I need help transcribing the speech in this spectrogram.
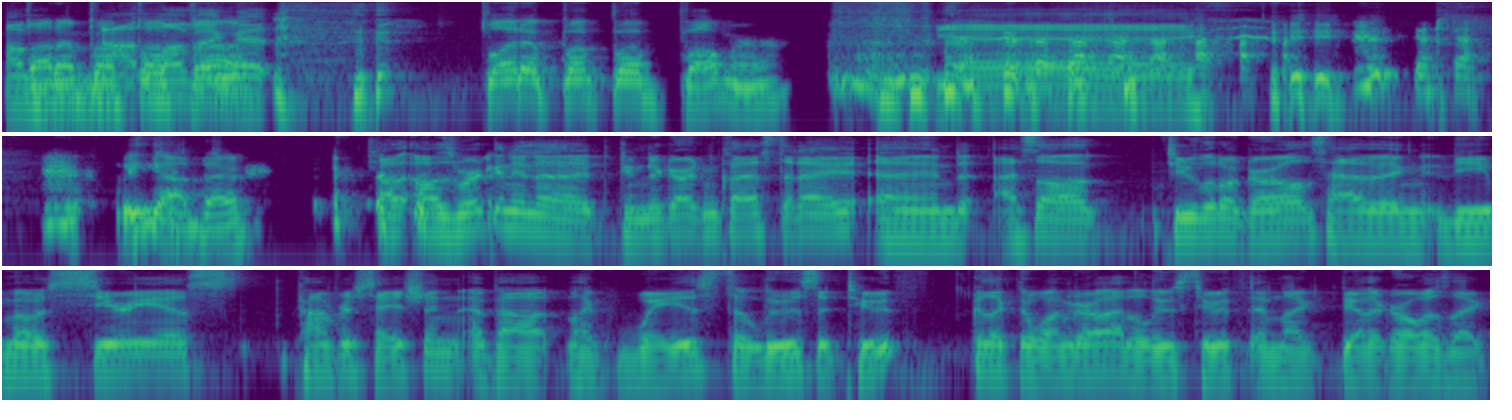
I'm not loving it. But a bu- bu- bummer. Yay. We got there. I, I was working in a kindergarten class today, and I saw two little girls having the most serious conversation about like ways to lose a tooth. Because like the one girl had a loose tooth, and like the other girl was like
